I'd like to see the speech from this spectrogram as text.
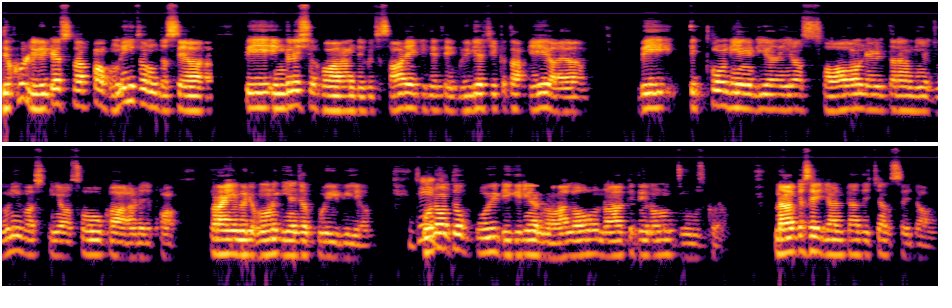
ਦੇਖੋ ਲੇਟੈਸਟ ਆਪਾਂ ਹੁਣੇ ਹੀ ਤੁਹਾਨੂੰ ਦੱਸਿਆ ਵੀ ਇੰਗਲਿਸ਼ ਅਖਬਾਰਾਂ ਦੇ ਵਿੱਚ ਸਾਰੇ ਕਿਤੇ ਤੇ ਮੀਡੀਆ 'ਚ ਇੱਕ ਤਾਂ ਇਹ ਆਇਆ ਵੀ ਇੱਥੋਂ ਦੀਆਂ ਇੰਡੀਆ ਦੀਆਂ 100 ਨੇੜ ਤਰ੍ਹਾਂ ਦੀਆਂ ਯੂਨੀਵਰਸਿਟੀਆਂ ਸੋ ਕਾਲਡ ਆਪਾਂ ਪ੍ਰਾਈਵੇਟ ਹੋਣਗੀਆਂ ਜਾਂ ਕੋਈ ਵੀ ਆ ਉਹਨਾਂ ਤੋਂ ਕੋਈ ਡਿਗਰੀਆਂ ਨਾ ਲਓ ਨਾ ਕਿਤੇ ਉਹਨਾਂ ਨੂੰ ਚੂਜ਼ ਕਰੋ ਨਾ ਕਿਸੇ ਏਜੰਟਾਂ ਦੇ ਝਾਂਸੇ ਜਾਓ।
